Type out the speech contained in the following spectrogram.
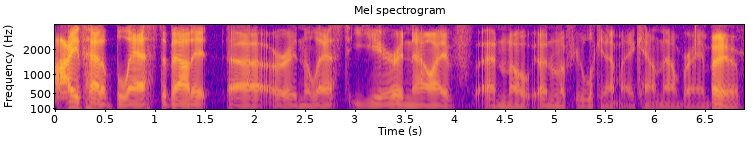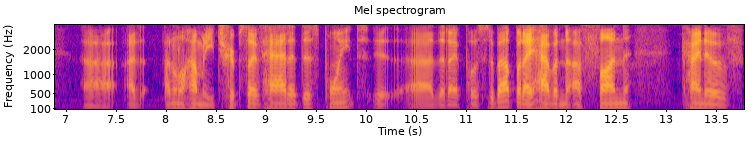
I've had a blast about it, uh, or in the last year, and now I've. I don't know. I don't know if you're looking at my account now, Brian. Oh yeah. Uh, I, I don't know how many trips I've had at this point uh, that I've posted about, but I have an, a fun kind of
